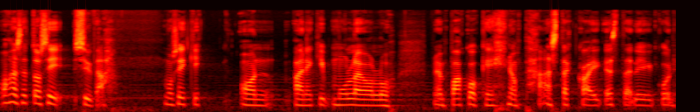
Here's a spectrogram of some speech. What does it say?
onhan se tosi syvä. Musiikki on ainakin mulle ollut pakokeino päästä kaikesta niin kuin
